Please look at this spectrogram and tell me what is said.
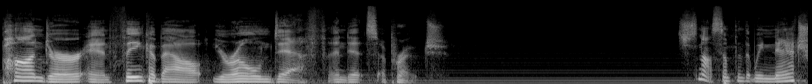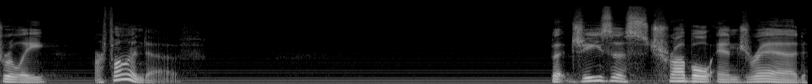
ponder and think about your own death and its approach. It's just not something that we naturally are fond of. But Jesus' trouble and dread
